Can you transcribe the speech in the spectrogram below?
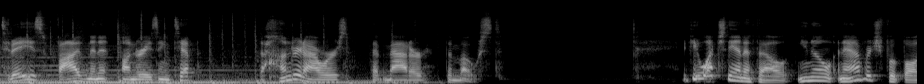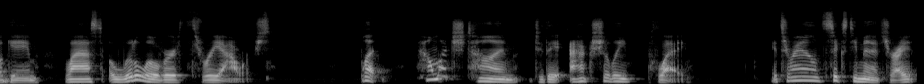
Today's five minute fundraising tip the 100 hours that matter the most. If you watch the NFL, you know an average football game lasts a little over three hours. But how much time do they actually play? It's around 60 minutes, right?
